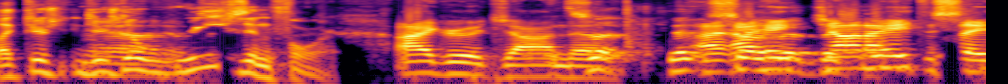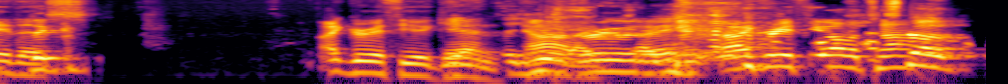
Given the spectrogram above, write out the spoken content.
Like there's there's Yeah, no reason for it. I agree with John, though. So- the- I, so I hate the- the- John. I hate to say the- this. I agree with you again. Yeah, you God, I- agree with I, me? agree- I agree with you all the time. So,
